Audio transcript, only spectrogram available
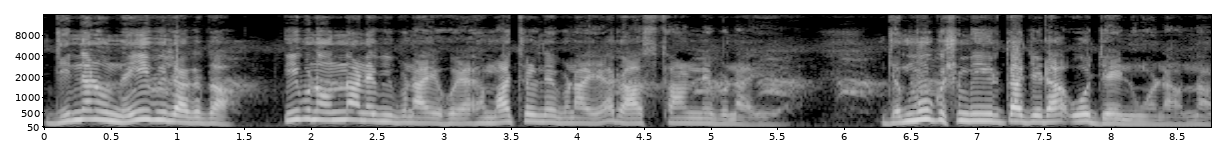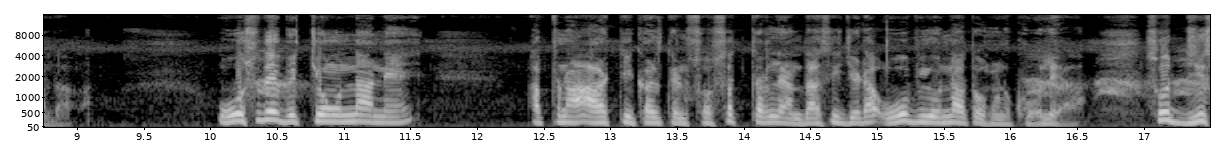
ਜਿਨ੍ਹਾਂ ਨੂੰ ਨਹੀਂ ਵੀ ਲੱਗਦਾ ਈਵਨ ਉਹਨਾਂ ਨੇ ਵੀ ਬਣਾਏ ਹੋਇਆ ਹਿਮਾਚਲ ਨੇ ਬਣਾਏ ਆ, ਰਾਜਸਥਾਨ ਨੇ ਬਣਾਏ ਆ। ਜੰਮੂ ਕਸ਼ਮੀਰ ਦਾ ਜਿਹੜਾ ਉਹ ਜੈਨੂਅਨ ਆ ਉਹਨਾਂ ਦਾ, ਉਸ ਦੇ ਵਿੱਚੋਂ ਉਹਨਾਂ ਨੇ ਆਪਣਾ ਆਰਟੀਕਲ 370 ਲਿਆਂਦਾ ਸੀ, ਜਿਹੜਾ ਉਹ ਵੀ ਉਹਨਾਂ ਤੋਂ ਹੁਣ ਖੋਹ ਸੋ ਜਿਸ,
